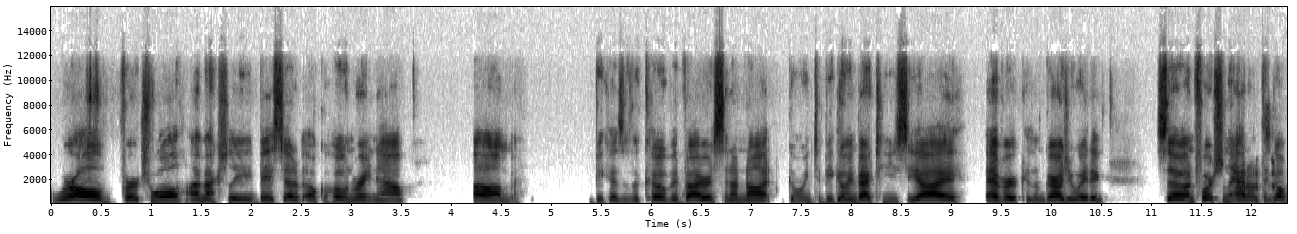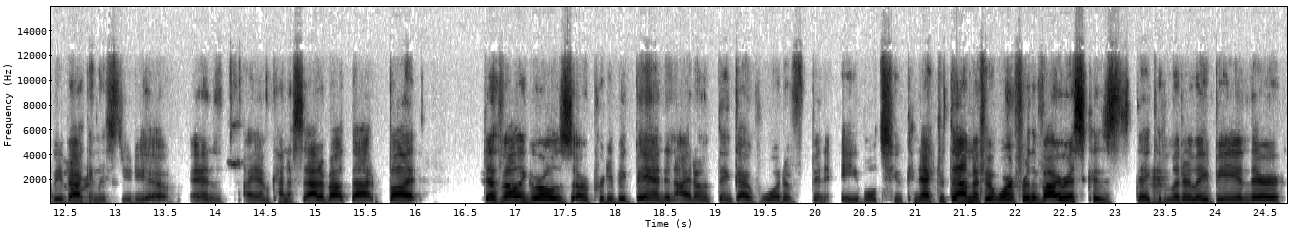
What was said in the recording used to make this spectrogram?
we're all virtual. I'm actually based out of el cajon right now um, because of the covid virus and i'm not going to be going back to uci ever because i'm graduating. So unfortunately i don't think I'll be back in the studio and i am kind of sad about that but death valley girls are a pretty big band and i don't think i would have been able to connect with them if it weren't for the virus because they could Mhm. literally be in their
